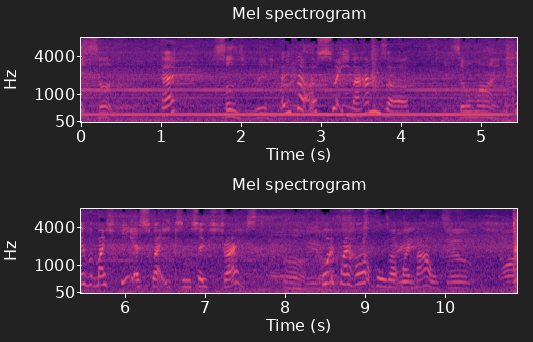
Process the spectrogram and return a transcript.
Right, son. Huh? The sun's really Have you bright. felt how sweaty my hands are? So am I. No, but my feet are sweaty because I'm so stressed. Oh, What if my heart falls out my mouth? Two, one.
